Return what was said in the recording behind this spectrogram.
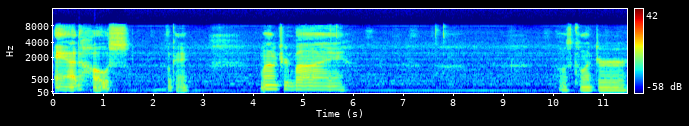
add hosts. Okay monitored by host collector.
